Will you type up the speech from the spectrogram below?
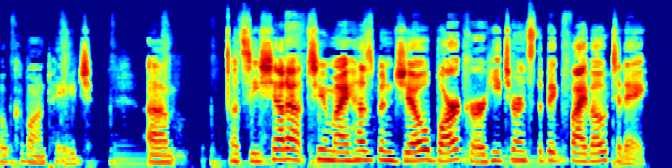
oh, come on, Paige. Um, let's see. Shout out to my husband, Joe Barker. He turns the big 5 0 today.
